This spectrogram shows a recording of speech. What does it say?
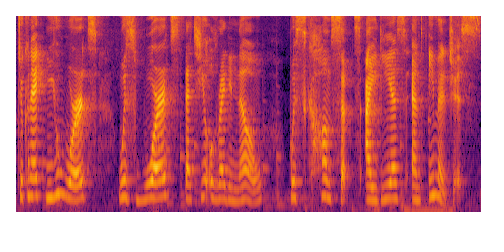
to connect new words with words that you already know with concepts, ideas, and images.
